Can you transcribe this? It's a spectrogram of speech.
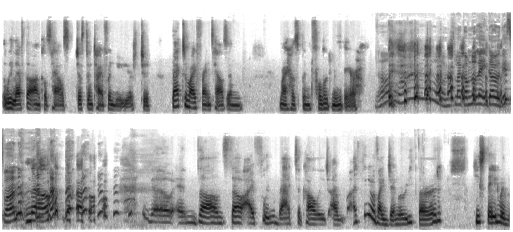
We left the uncle's house just in time for New Year's to back to my friend's house, and my husband followed me there. Oh, wow. It's like I'm not letting go of this one. no, no, no. And um, so I flew back to college. I, I think it was like January 3rd. He stayed with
